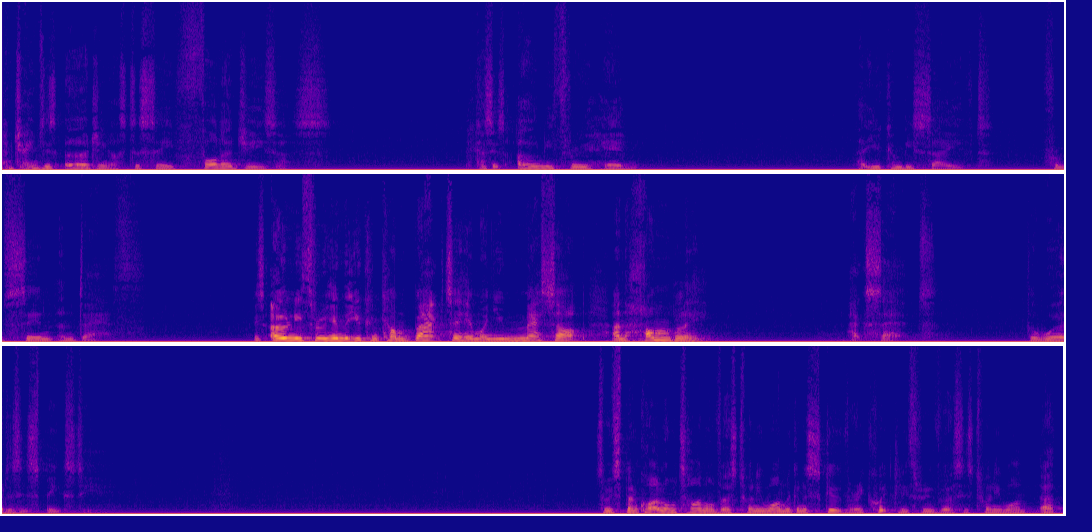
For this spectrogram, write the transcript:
And James is urging us to see follow Jesus because it's only through him that you can be saved from sin and death. It's only through him that you can come back to him when you mess up and humbly accept the word as it speaks to you. So we've spent quite a long time on verse 21. We're going to scoot very quickly through verses 21, uh,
